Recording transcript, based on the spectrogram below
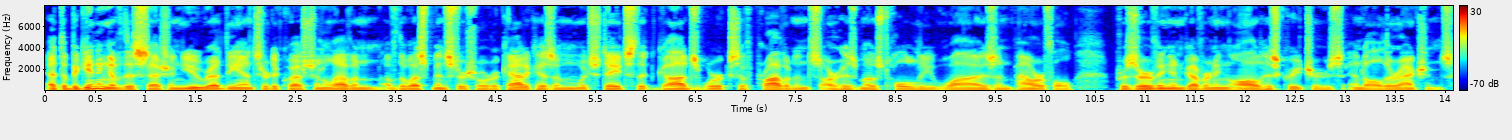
At the beginning of this session, you read the answer to question 11 of the Westminster Shorter Catechism, which states that God's works of providence are his most holy, wise, and powerful, preserving and governing all his creatures and all their actions.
